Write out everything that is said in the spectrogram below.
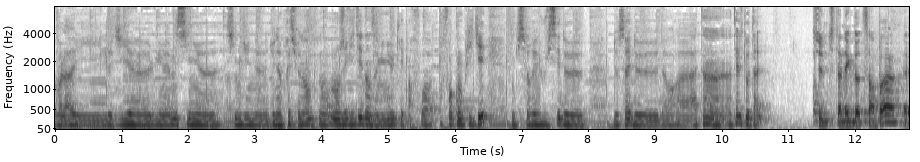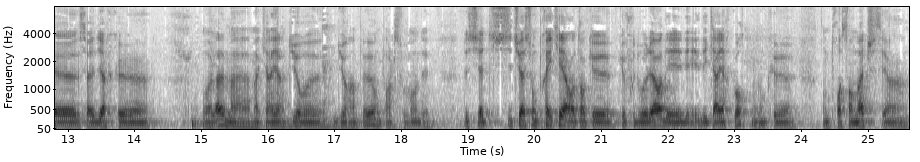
voilà, il le dit lui-même, signe, d'une impressionnante longévité dans un milieu qui est parfois, compliqué. Donc il se réjouissait de ça et d'avoir atteint un tel total. C'est une petite anecdote sympa. Euh, ça veut dire que voilà, ma, ma carrière dure, euh, dure un peu. On parle souvent de, de situations précaires en tant que, que footballeur, des, des, carrières courtes. Donc, euh, donc 300 matchs, c'est un,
